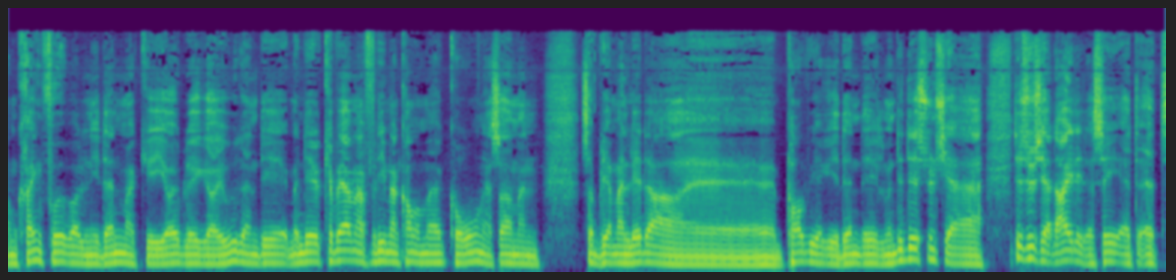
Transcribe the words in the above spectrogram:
omkring fodbolden i Danmark i øjeblikket og i udlandet. Det, men det kan være, at fordi man kommer med corona, så, man, så bliver man lettere øh, påvirket i den del. Men det, det, synes jeg, det synes jeg er dejligt at se, at, at,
